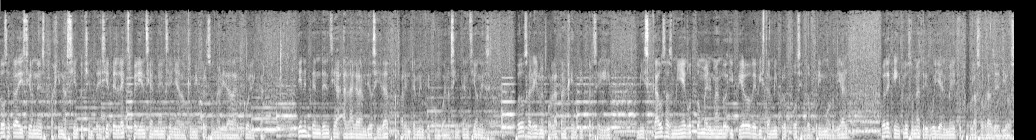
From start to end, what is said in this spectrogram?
12 tradiciones, página 187. La experiencia me ha enseñado que mi personalidad alcohólica tiene tendencia a la grandiosidad aparentemente con buenas intenciones. Puedo salirme por la tangente y perseguir mis causas, mi ego toma el mando y pierdo de vista mi propósito primordial. Puede que incluso me atribuya el mérito por las obras de Dios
